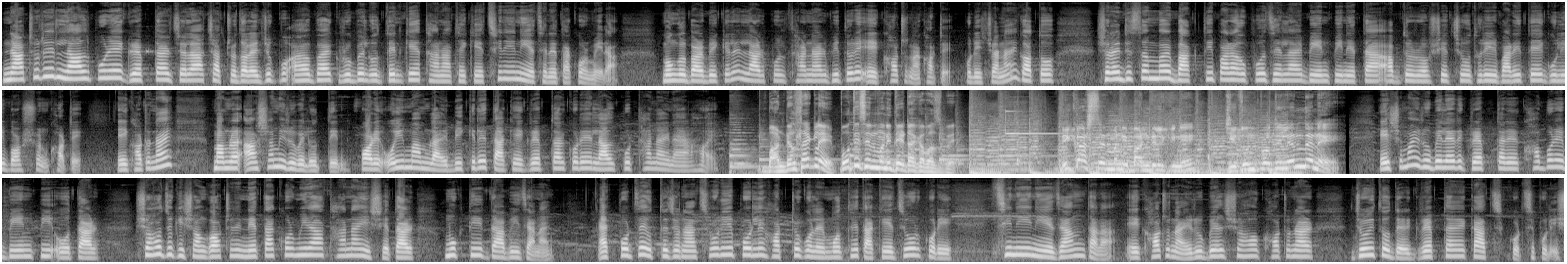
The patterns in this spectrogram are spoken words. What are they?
নাটোরের লালপুরে গ্রেপ্তার জেলা ছাত্রদলের যুগ্ম আহ্বায়ক রুবেল উদ্দিনকে থানা থেকে ছিনিয়ে নিয়েছে নেতাকর্মীরা। মঙ্গলবার বিকেলে লালপুর থানার ভিতরে এ ঘটনা ঘটে। পুলিশ জানায় গত ষোলোই ডিসেম্বর বাগতিপাড়া উপজেলায় বিএনপি নেতা আব্দুর রশিদ চৌধুরীর বাড়িতে গুলিবর্ষণ ঘটে। এই ঘটনায় মামলার আসামি রুবেল উদ্দিন। পরে ওই মামলায় বিকেলে তাকে গ্রেপ্তার করে লালপুর থানায় নেওয়া হয়। বান্ডেল থাকলে প্রতি সেনমানিতে টাকা বাঁচবে। বিকাশ সেনমানি বান্ডিল কিনে জিতুন প্রতি লেনদেনে। এ সময় রুবেলের গ্রেপ্তারের খবরে বিএনপি ও তার সহযোগী সংগঠনের নেতাকর্মীরা থানায় এসে তার মুক্তির দাবি জানায়। এক পর্যায়ে উত্তেজনা ছড়িয়ে পড়লে হট্টগোলের মধ্যে তাকে জোর করে ছিনিয়ে নিয়ে যান তারা। এ ঘটনায় রুবেল সহ ঘটনার জড়িতদের গ্রেপ্তারের কাজ করছে পুলিশ।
